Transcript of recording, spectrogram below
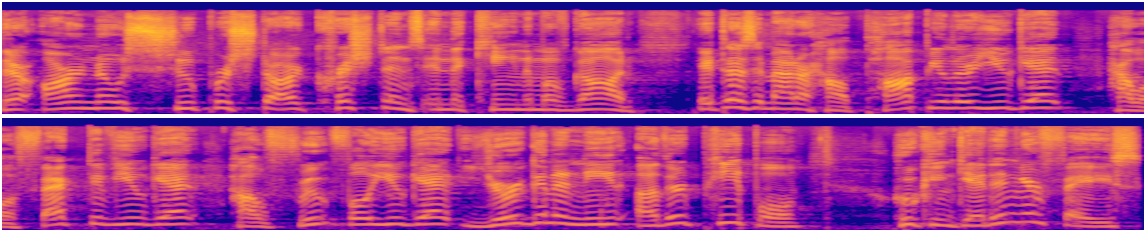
There are no superstar Christians in the kingdom of God. It doesn't matter how popular you get, how effective you get, how fruitful you get, you're going to need other people who can get in your face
